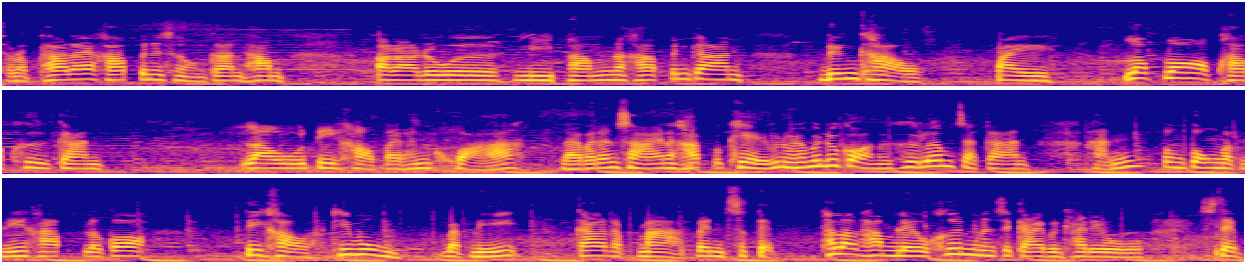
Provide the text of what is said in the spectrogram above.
สำหรับท่าแรกครับ เป็นในส่วนของการทำอาราโดเวอร์นีพัมนะครับ เป็นการดึงเข่าไปรอบๆครับ คือการเราตีเข่าไปด้านขวาและไปด้านซ้ายนะครับ โอเคพี่หนูทำให้ดูก่อนก็คือเริ่มจากการหันตรงๆแบบนี้ครับ แล้วก็ตีเข่าที่มุมแบบนี้ก้าวดับมาเป็นสเต็ป ถ้าเราทำเร็วขึ้นมันจะกลายเป็นคาร์ดิโอสเต็ป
